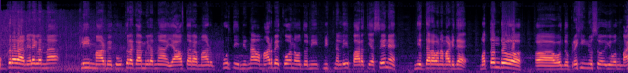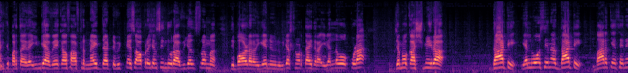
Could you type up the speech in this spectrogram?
ಉಗ್ರರ ನೆಲೆಗಳನ್ನು ಕ್ಲೀನ್ ಮಾಡಬೇಕು, ಉಗ್ರಗಾಮಿಗಳನ್ನು ಯಾವ ಥರ ಮಾಡು, ಪೂರ್ತಿ ನಿರ್ನಾಮ ಮಾಡಬೇಕು ಅನ್ನೋ ಒಂದು ನಿಟ್ಟಿನಲ್ಲಿ ಭಾರತೀಯ ಸೇನೆ ನಿರ್ಧಾರವನ್ನು ಮಾಡಿದೆ. ಮತ್ತೊಂದು ಒಂದು ಬ್ರೇಕಿಂಗ್ ನ್ಯೂಸ್ ಈ ಒಂದು ಮಾಹಿತಿ ಬರ್ತಾ ಇದೆ. India wake of after night that witness operation Sindoor whistles from the border ಏನು ವಿಜಲ್ಸ್ ನೋಡ್ತಾ ಇದ್ದೀರಾ? ಇವೆಲ್ಲವೂ ಕೂಡ ಜಮ್ಮು ಕಾಶ್ಮೀರ ದಾಟಿ, ಎಲ್ ಒ ಸಿನ ದಾಟಿ ಭಾರತೀಯ ಸೇನೆ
